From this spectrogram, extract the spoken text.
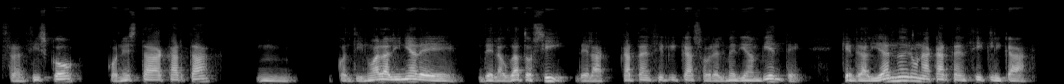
Francisco, con esta carta, mm, continúa la línea de, Laudato Si, de la carta encíclica sobre el medio ambiente, que en realidad no era una carta encíclica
